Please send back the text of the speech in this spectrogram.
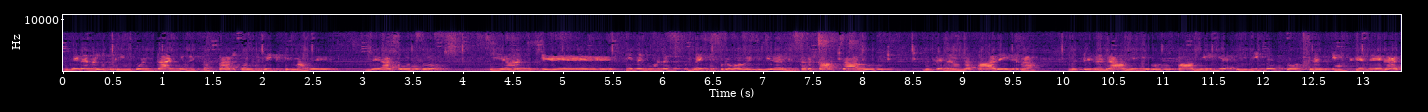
llegan a los 50 años estas personas víctimas de, acoso y han, eh, tienen menos probabilidades de estar casados, de tener una pareja, de tener amigos, familia y vida social en general.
